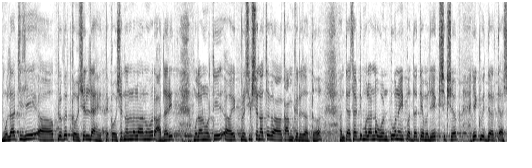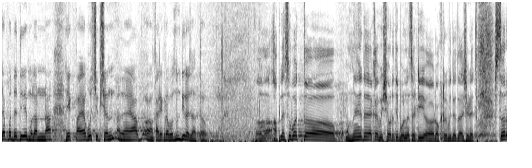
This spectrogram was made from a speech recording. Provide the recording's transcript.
मुलाची जी प्रगत कौशल्य आहेत त्या कौशल्यांवर आधारित मुलांवरती एक प्रशिक्षणाचं काम केलं जातं. आणि त्यासाठी मुलांना वन टू वन ही पद्धती आहे. म्हणजे एक शिक्षक एक विद्यार्थी अशा पद्धतीने मुलांना एक पायाभूत शिक्षण या कार्यक्रमातून दिलं जातं. आपल्यासोबत पुन्हा एकदा एका विषयावरती बोलण्यासाठी डॉक्टर विद्या शेडे आहेत. सर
